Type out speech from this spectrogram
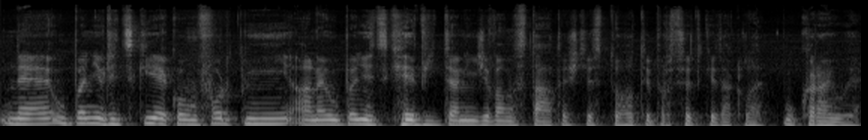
ne úplně vždycky je komfortní a ne úplně vždycky je vítaný, že vám stát ještě z toho ty prostředky takhle ukrajuje.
